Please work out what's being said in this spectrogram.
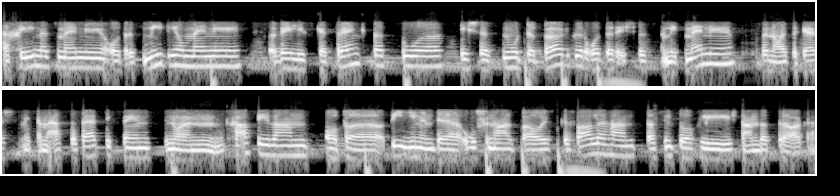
ein kleines Menü oder ein Medium-Menü? Welches Getränk dazu? Ist es nur der Burger oder ist es mit Menü? Wenn unsere Gäste mit dem Essen fertig sind, nur ein Kaffee wollen, ob äh, die ihnen der Aufenthalt bei uns gefallen hat, das sind so ein bisschen Standardfragen.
